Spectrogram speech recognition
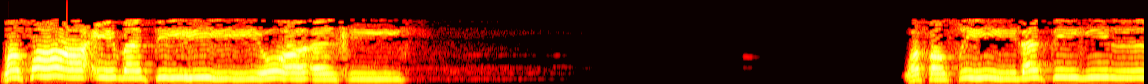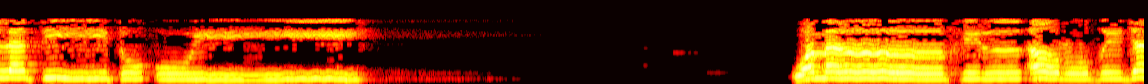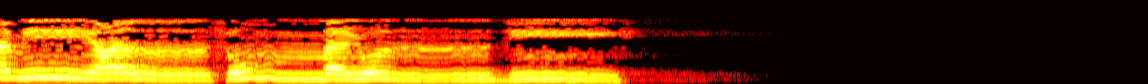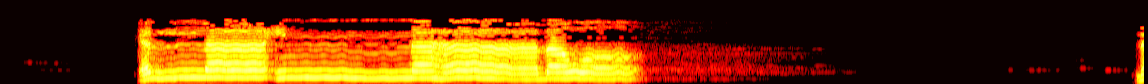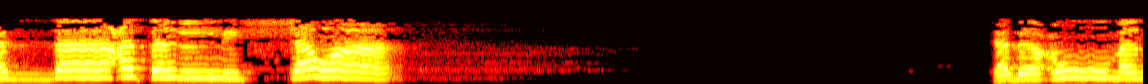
وَصَاحِبَتِهِ وَأَخِيهِ وَفَصِيلَتِهِ الَّتِي تُؤْوِيهِ. وَمَن فِي الْأَرْضِ جَمِيعًا ثُمَّ يُنْجِيهِ. كَلَّا إِنَّهَا لَظَى نَزَّاعَةً لِلشَّوَى. تَدْعُو مَنْ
